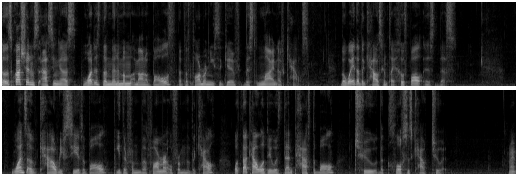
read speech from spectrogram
So this question is asking us, what is the minimum amount of balls that the farmer needs to give this line of cows? The way that the cows can play hoofball is this. Once a cow receives a ball, either from the farmer or from the cow, what that cow will do is then pass the ball to the closest cow to it. Right?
